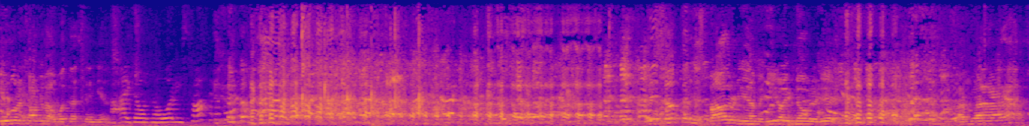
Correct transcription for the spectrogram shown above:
you want to talk about what that thing is? I don't know what he's talking about. It's something that's bothering him, and you don't even know what it is. I'm glad I asked.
